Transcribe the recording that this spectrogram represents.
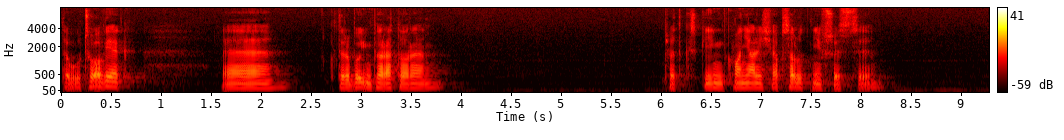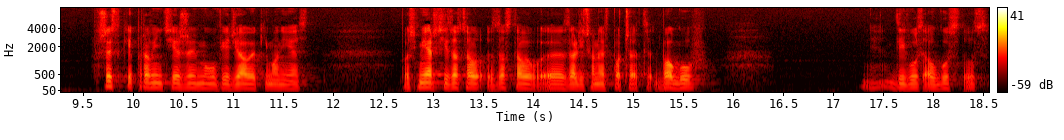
To był człowiek, e, który był imperatorem, przed kim kłaniali się absolutnie wszyscy. Wszystkie prowincje Rzymu wiedziały, kim on jest. Po śmierci został, został e, zaliczony w poczet bogów. Nie? Divus Augustus.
